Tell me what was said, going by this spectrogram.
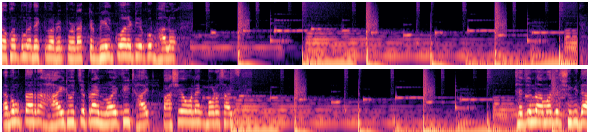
তখন তোমরা দেখতে পারবে প্রোডাক্টের বিল্ড কোয়ালিটিও খুব ভালো। এবং তার হাইট হচ্ছে প্রায় নয় ফিট হাইট পাশেও অনেক বড় সাইজ সেজন্য আমাদের সুবিধা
